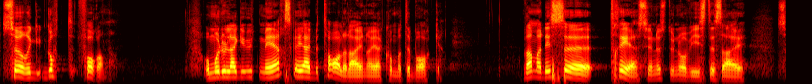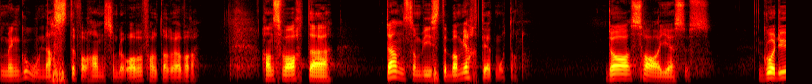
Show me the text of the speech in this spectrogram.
Sørg godt for han og må du legge ut mer, skal jeg betale deg når jeg kommer tilbake. Hvem av disse tre synes du nå viste seg som en god neste for han som ble overfalt av røvere? Han svarte, den som viste barmhjertighet mot han. Da sa Jesus, gå du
